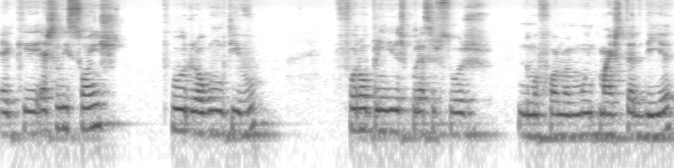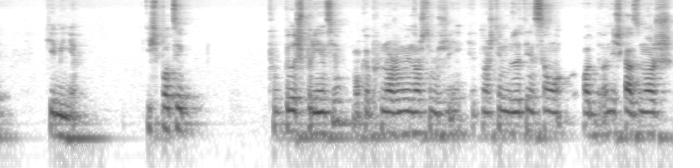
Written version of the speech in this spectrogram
é que estas lições, por algum motivo, foram aprendidas por essas pessoas de uma forma muito mais tardia que a minha. Isto pode ser pela experiência, okay? porque nós, nós, temos, nós temos atenção, ou, neste caso nós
